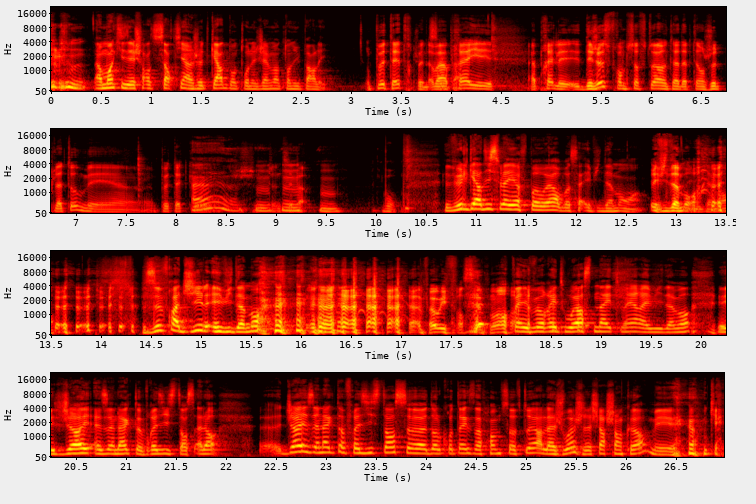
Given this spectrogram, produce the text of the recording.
à moins qu'ils aient sorti un jeu de cartes dont on n'ait jamais entendu parler. Peut-être. Je ne Bah, après, il- après les... des jeux From Software ont été adaptés en jeu de plateau, mais euh, peut-être que. je, je hum, ne sais hum, pas. hum. Bon. Vulgar Display of Power, bon, ça, évidemment. hein. Évidemment. Évidemment. The Fragile, évidemment. bah oui, forcément. Favorite Worst Nightmare, évidemment. Et Joy as an Act of Resistance. Alors, euh, Joy as an Act of Resistance, euh, dans le contexte d'un From Software, la joie, je la cherche encore, mais ok,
